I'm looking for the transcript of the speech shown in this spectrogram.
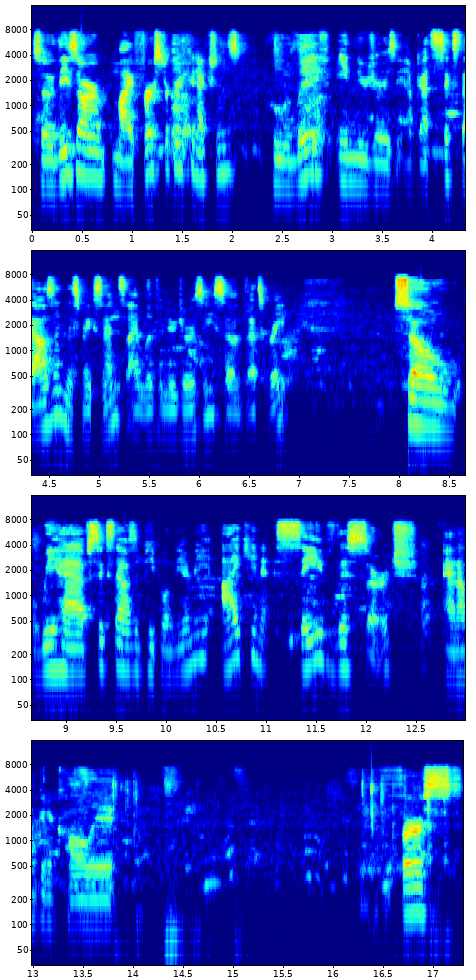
So these are my first degree connections who live in New Jersey. I've got 6,000. This makes sense. I live in New Jersey, so that's great. So we have 6,000 people near me. I can save this search and I'm going to call it first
